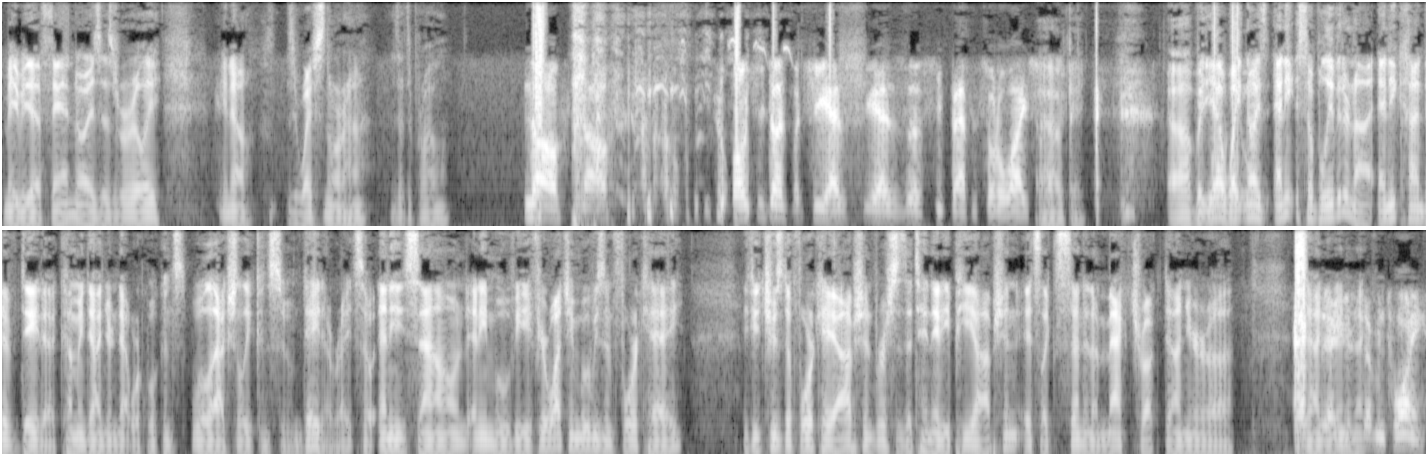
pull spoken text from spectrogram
Maybe that fan noise is really, you know, is your wife snore, huh? Is that the problem? No, no. well, she does, but she has she has uh, CPAP, and so do I. So. Uh, okay. Uh, but yeah, white noise. Any so believe it or not, any kind of data coming down your network will cons- will actually consume data, right? So any sound, any movie. If you're watching movies in 4K, if you choose the 4K option versus the 1080p option, it's like sending a Mack truck down your uh, down your internet. 720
